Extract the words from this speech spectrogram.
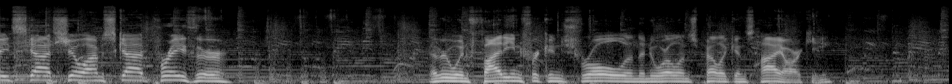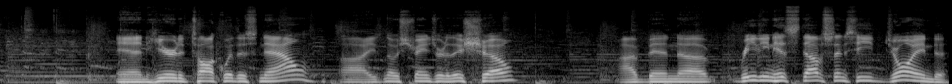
Great Scott Show. I'm Scott Prather. Everyone fighting for control in the New Orleans Pelicans hierarchy. And here to talk with us now, uh, he's no stranger to this show. I've been uh, reading his stuff since he joined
